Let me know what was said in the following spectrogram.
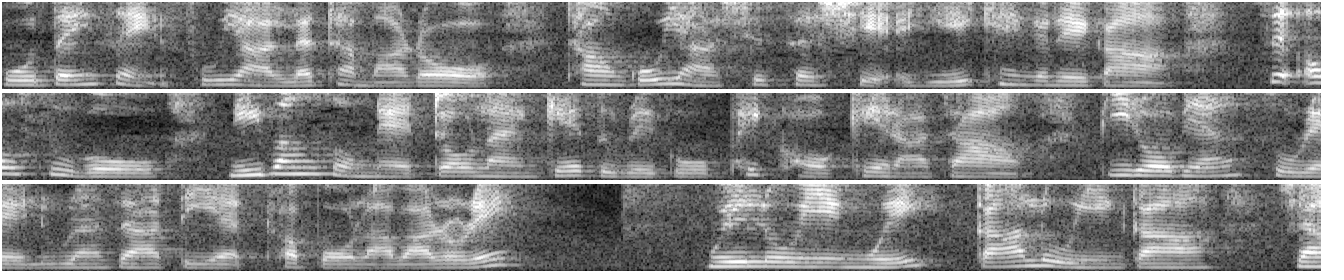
ဗိုလ်သိန်းစိန်အစိုးရလက်ထက်မှာတော့1988အရေးခင်းကလေးကစစ်အုပ်စုကိုနှီးပေါင်းစုံနဲ့တော်လှန်ခဲ့သူတွေကိုဖိတ်ခေါ်ခဲ့တာကြောင့်ပြည်တော်ပြန်ဆိုတဲ့လူရန်စားတရက်ထွက်ပေါ်လာပါတော့တယ်။ငွေလိုရင်ငွေကားလိုရင်ကားယာ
